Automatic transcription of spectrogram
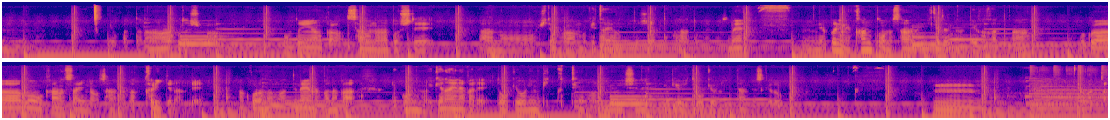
ん、よかったな、今年は。本当になんかサウナーとして、あの、一皮向けたような年だったかなと。ですね。うん、やっぱりね、関東のサウナに行けたってのはでかかったな。僕はもう関西のサウナばっかり行ってたんで、まあ、コロナもあってね、なかなか旅行にも行けない中で東京オリンピックっていうのを理由にしてね、無理やり東京に行ったんですけど、うーん、よかった。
